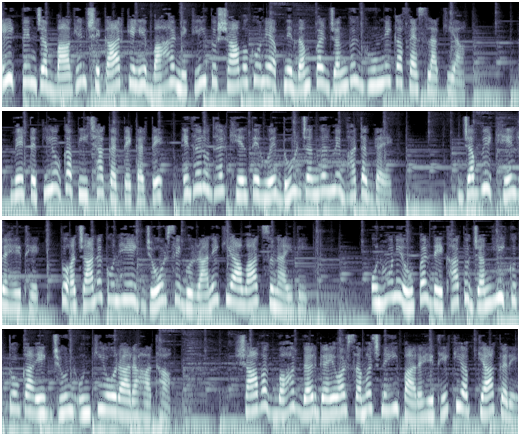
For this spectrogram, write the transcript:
एक दिन जब बाघिन शिकार के लिए बाहर निकली तो शावकों ने अपने दम पर जंगल घूमने का फैसला किया। वे तितलियों का पीछा करते करते इधर उधर खेलते हुए दूर जंगल में भटक गए। जब वे खेल रहे थे तो अचानक उन्हें एक ज़ोर से गुर्राने की आवाज़ सुनाई दी। उन्होंने ऊपर देखा तो जंगली कुत्तों का एक झुंड उनकी ओर आ रहा था। शावक बहुत डर गए और समझ नहीं पा रहे थे कि अब क्या करें।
